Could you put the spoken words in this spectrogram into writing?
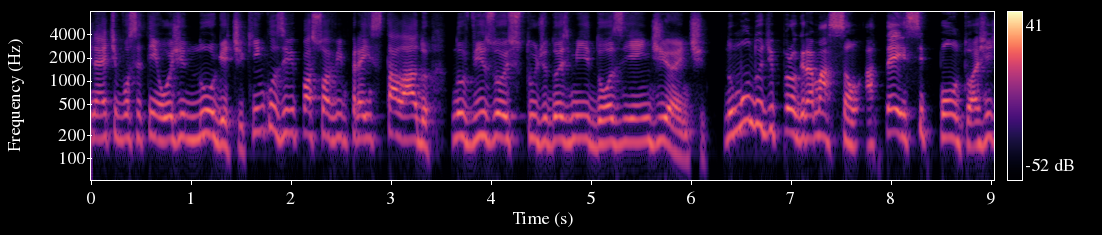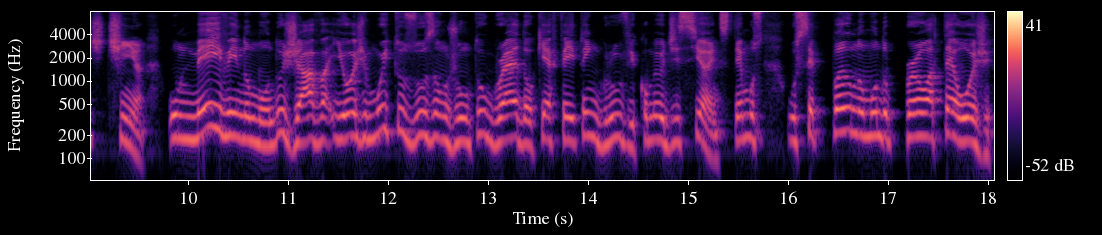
.NET você tem hoje Nugget, que inclusive passou a vir pré-instalado no Visual Studio 2012 e em diante. No mundo de programação, até esse ponto, a gente tinha o Maven no mundo Java e hoje muitos usam junto o Gradle, que é feito em Groove, como eu disse antes. Temos o Cepan no mundo Pro até hoje.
